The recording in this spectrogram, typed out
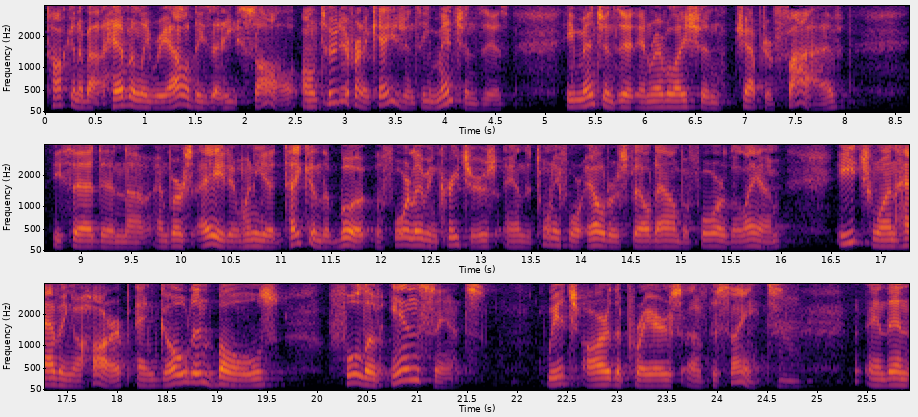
talking about heavenly realities that he saw on two different occasions, he mentions this. He mentions it in Revelation chapter 5. He said in, uh, in verse 8, And when he had taken the book, the four living creatures and the 24 elders fell down before the Lamb each one having a harp and golden bowls full of incense, which are the prayers of the saints. Mm. And then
